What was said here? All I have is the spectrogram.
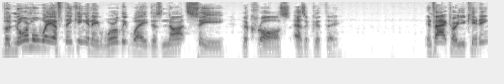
the normal way of thinking in a worldly way does not see the cross as a good thing. In fact, are you kidding?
